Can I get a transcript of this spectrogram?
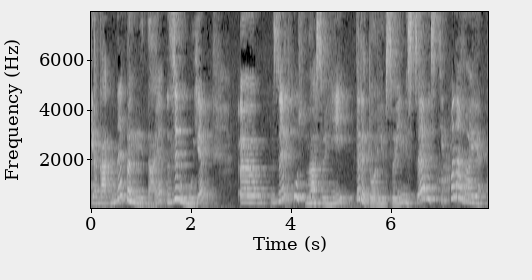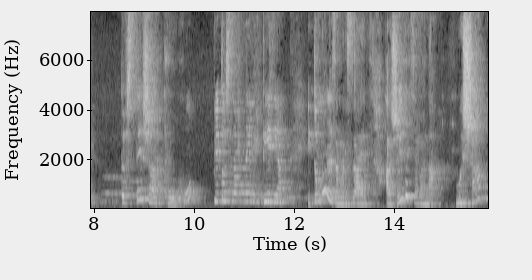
яка не перелітає, зимує е, взимку на своїй території, в своїй місцевості. Вона має товстий шар пуху під основним пір'ям і тому не замерзає, а живиться вона мишами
